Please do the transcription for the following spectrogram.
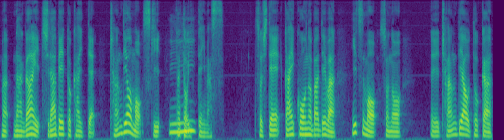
まあ、長い調べと書いて、長調も好きだと言っています。そして外交の場ではいつもその、えー、長調とか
